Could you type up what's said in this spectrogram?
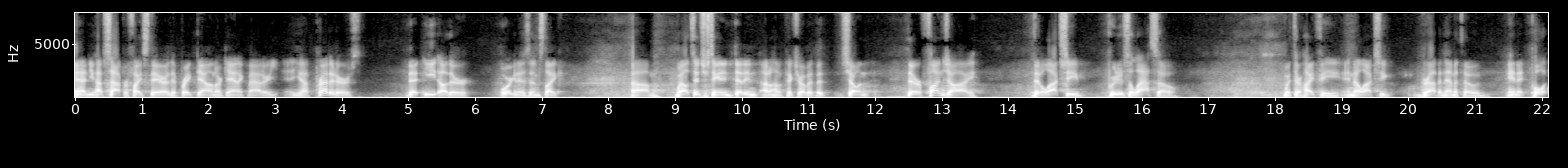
and you have saprophytes there that break down organic matter. You have predators that eat other organisms, like, um, well, it's interesting. I didn't, I don't have a picture of it, but showing there are fungi that'll actually produce a lasso with their hyphae, and they'll actually grab a nematode in it, pull it,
